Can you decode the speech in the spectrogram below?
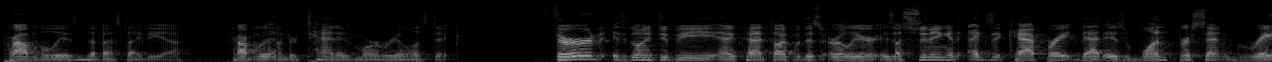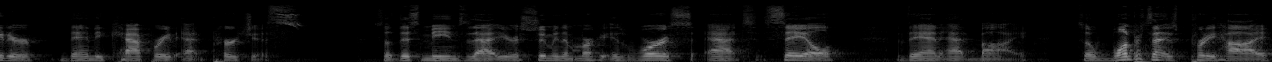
probably isn't the best idea. Probably under 10 is more realistic. Third is going to be, and I kind of talked about this earlier, is assuming an exit cap rate that is 1% greater than the cap rate at purchase. So this means that you're assuming the market is worse at sale than at buy. So 1% is pretty high.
